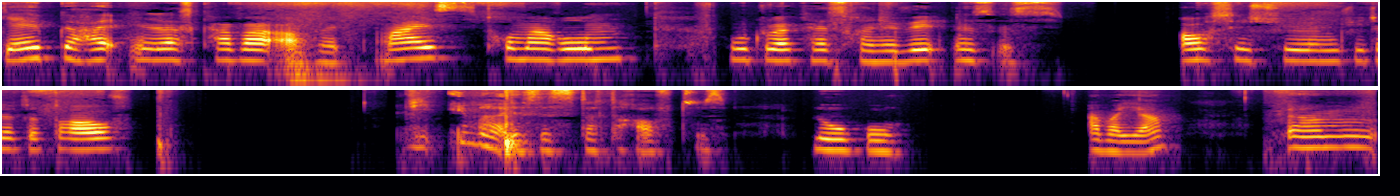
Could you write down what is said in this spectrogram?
gelb gehalten das Cover, auch mit Mais drumherum. Woodworkers Reine Wildnis ist auch sehr schön wieder da drauf. Wie immer ist es da drauf, das Logo. Aber ja. Ähm,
